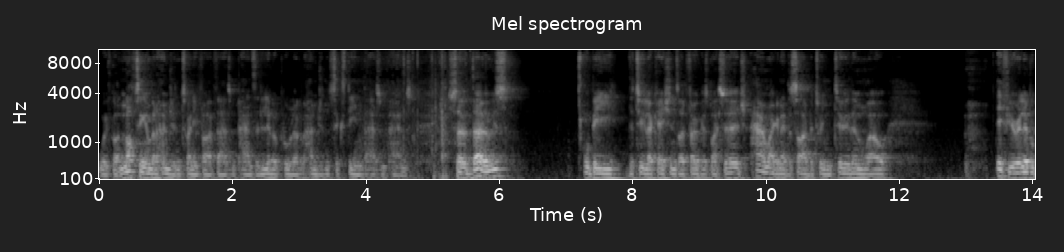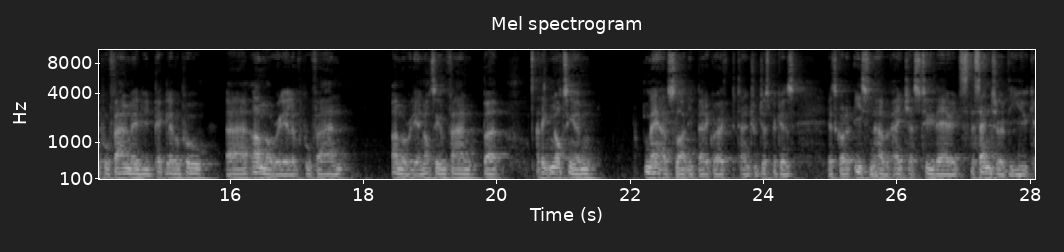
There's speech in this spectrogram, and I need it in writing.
We've got Nottingham at £125,000 and Liverpool at £116,000. So those will be the two locations I'd focus my search. How am I going to decide between the two of them? Well, if you're a Liverpool fan, maybe you'd pick Liverpool. Uh, I'm not really a Liverpool fan. I'm not really a Nottingham fan, but I think Nottingham may have slightly better growth potential just because it's got an eastern hub of HS2 there. It's the centre of the UK.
